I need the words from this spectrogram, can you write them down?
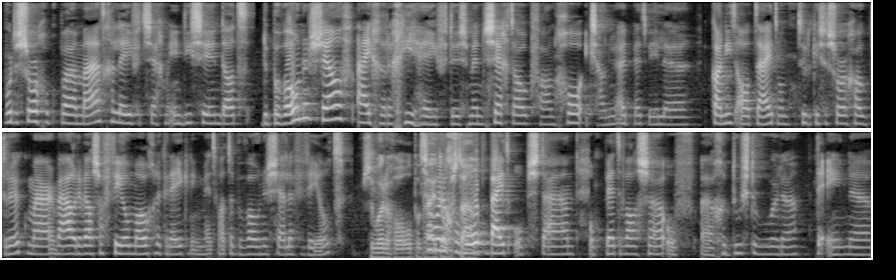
wordt de zorg op maat geleverd, zeg maar, in die zin dat de bewoner zelf eigen regie heeft. Dus men zegt ook van, goh, ik zou nu uit bed willen kan niet altijd, want natuurlijk is de zorg ook druk. Maar we houden wel zoveel mogelijk rekening met wat de bewoner zelf wilt. Ze worden geholpen Ze bij worden het opstaan. geholpen bij het opstaan, op bed wassen of uh, gedoucht te worden. De een uh,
